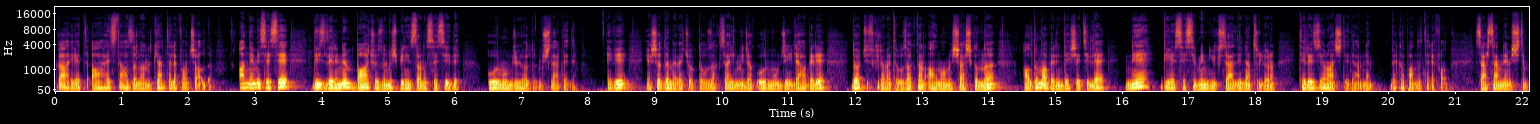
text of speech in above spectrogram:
gayet aheste hazırlanırken telefon çaldı. Annemin sesi dizlerinin bağ çözülmüş bir insanın sesiydi. Uğur Mumcu'yu öldürmüşler dedi. Evi yaşadığım eve çok da uzak sayılmayacak Uğur Mumcu ile haberi 400 kilometre uzaktan almamış şaşkınlığı aldığım haberin dehşetiyle ne diye sesimin yükseldiğini hatırlıyorum. Televizyonu aç dedi annem ve kapandı telefon. Sersemlemiştim.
